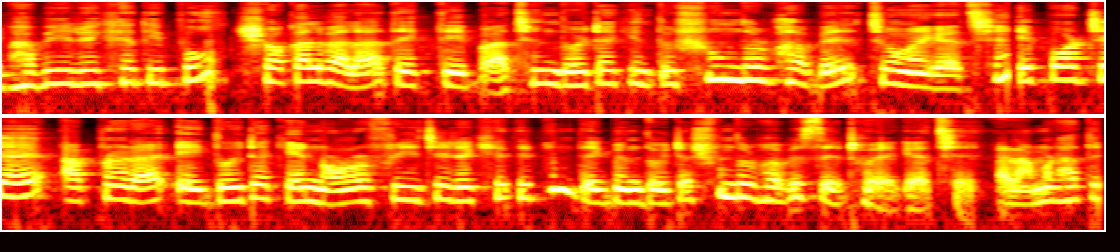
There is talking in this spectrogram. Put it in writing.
এভাবেই রেখে দিব। সকালবেলা দেখতেই পাচ্ছেন দইটা কিন্তু সুন্দরভাবে জমে গেছে। এ পর্যায়ে আপনারা এই দইটাকে নরম ফ্রিজে রেখে দিবেন, দেখবেন দইটা সুন্দরভাবে সেট হয়ে গেছে। আর আমার হাতে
